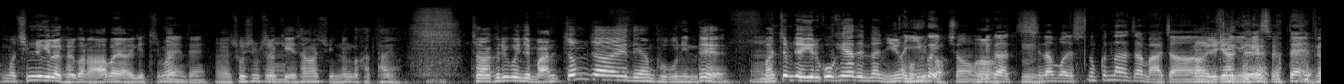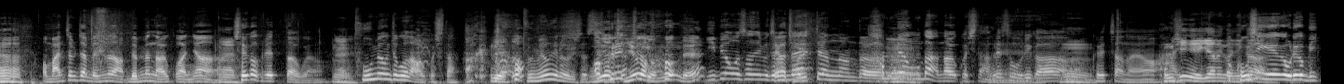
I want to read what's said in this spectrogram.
뭐 16일 날 결과 나와봐야 알겠지만 음. 네, 네. 어, 조심스럽게 예상할 수 있는 것 같아요. 자 그리고 이제 만점자에 대한 부분인데 만점자 얘기를 꼭 해야 된다는 이유는 아, 뭡니까? 이유가 있죠. 어, 우리가 음. 지난번에 수능 끝나자마자 아, 이렇게 얘기할 때. 얘기했을 때 어. 어, 만점자 몇명 나올 거 아니야? 네. 제가 그랬다고요. 네. 두명 정도 나올 것이다. 두 명이나 그러셨어요. 우리가 그랬죠. 기억이 없는데? 이병호 선생님이 제가 절대 안 나온다. 한 네. 명도 안 나올 것이다. 그래서 우리가 음. 그랬잖아요. 공신이 얘기하는 거니까. 공신 얘기가 우리가 믿,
